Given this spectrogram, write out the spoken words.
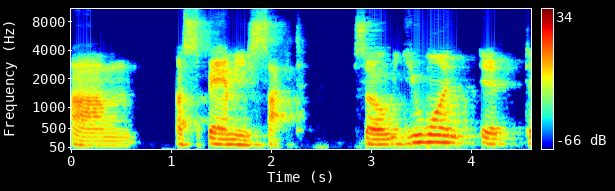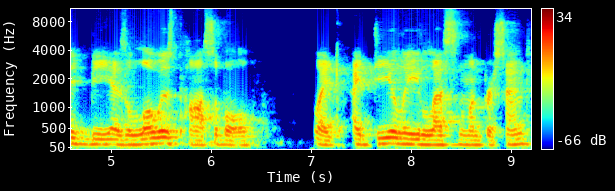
um, a spammy site. So you want it to be as low as possible, like ideally less than 1%.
